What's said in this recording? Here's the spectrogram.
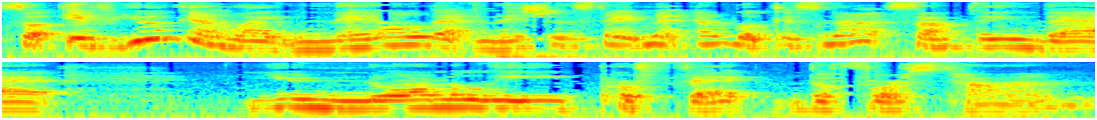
So if you can like nail that mission statement, and look, it's not something that you normally perfect the first time.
